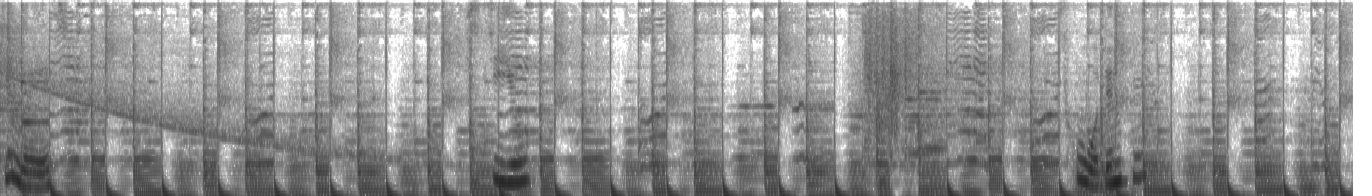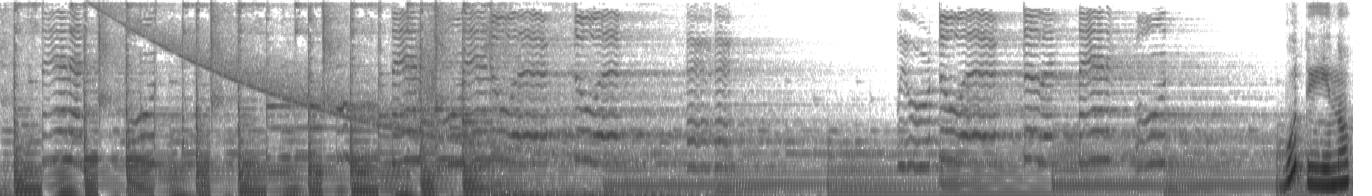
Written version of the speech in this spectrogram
стілець, стіл. Сходинки. Будинок.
